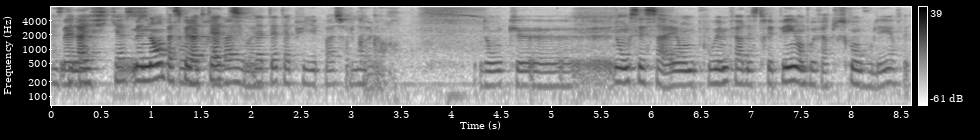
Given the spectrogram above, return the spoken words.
c'était ben, pas efficace. Mais non, parce que la tête, la tête appuyait pas sur le col. Donc euh, donc c'est ça. Et on pouvait me faire des strippings, on pouvait faire tout ce qu'on voulait. En fait,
